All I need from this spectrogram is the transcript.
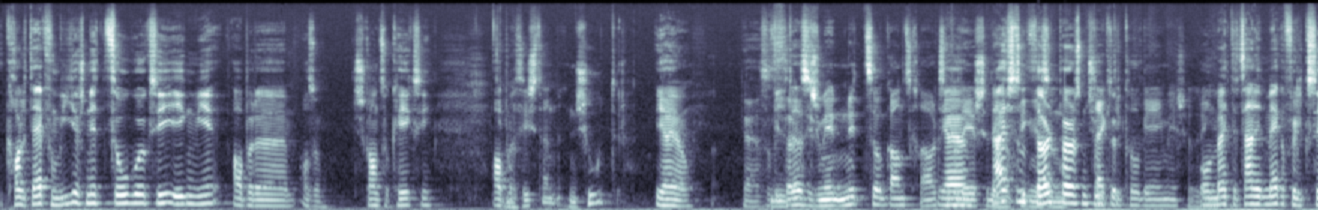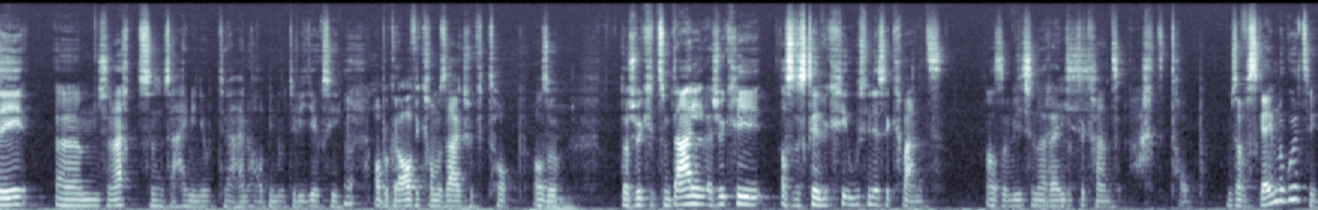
die Qualität vom Video war nicht so gut gewesen, irgendwie, aber, äh, also, es war ganz okay gewesen. Aber, Was ist denn? Ein Shooter? ja, ja. Ja also Weil das ist mir nicht so ganz klar Ja, ja. der erste, Nein, dass es ist ein so Third-Person-Shooter. Tactical Game ist. Oder Und man hat jetzt auch nicht mega viel gesehen. Ähm, es war recht so ein 1 Minute, 1,5 Minute Video. Gewesen. Ja. Aber Grafik kann man sagen, ist wirklich top. Also, Mhm. das ist wirklich zum Teil, ist wirklich, also das sieht wirklich aus wie eine Sequenz. Also wie so eine Nice. Render-Sequenz. Echt top. Muss einfach das Game noch gut sein.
